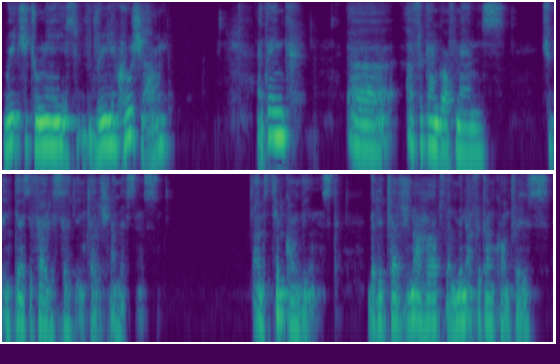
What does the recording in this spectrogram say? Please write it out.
which to me is really crucial. I think uh, African governments should intensify research in traditional medicines. I'm still convinced that the traditional herbs that many African countries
